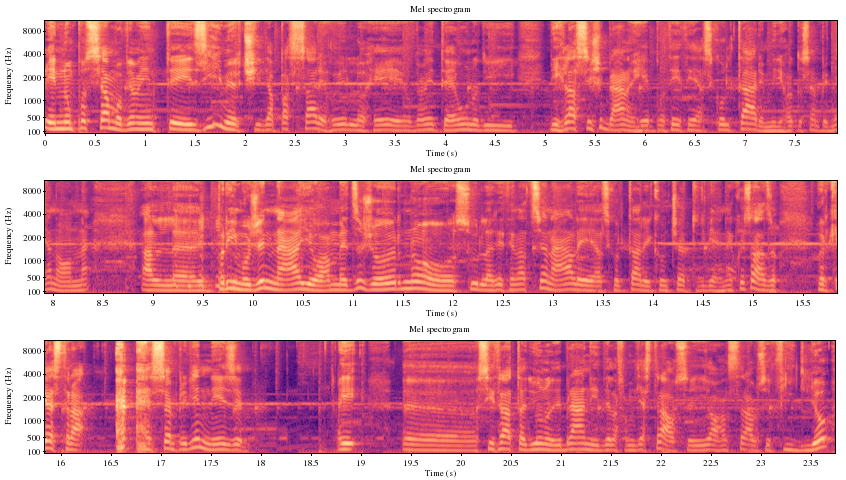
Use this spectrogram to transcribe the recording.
e non possiamo ovviamente esimerci da passare quello che ovviamente è uno di- dei classici brani che potete ascoltare, mi ricordo sempre mia nonna, al primo gennaio a mezzogiorno sulla rete nazionale ascoltare il concerto di Vienna. In questo caso l'orchestra è sempre viennese e eh, si tratta di uno dei brani della famiglia Strauss, Johann Strauss figlio,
